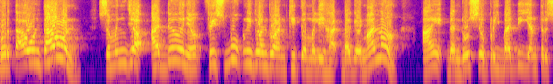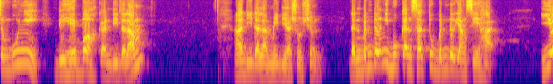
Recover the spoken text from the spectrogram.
bertahun-tahun semenjak adanya Facebook ni tuan-tuan, kita melihat bagaimana aib dan dosa pribadi yang tersembunyi dihebahkan di dalam ha, di dalam media sosial. Dan benda ni bukan satu benda yang sihat. Ia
